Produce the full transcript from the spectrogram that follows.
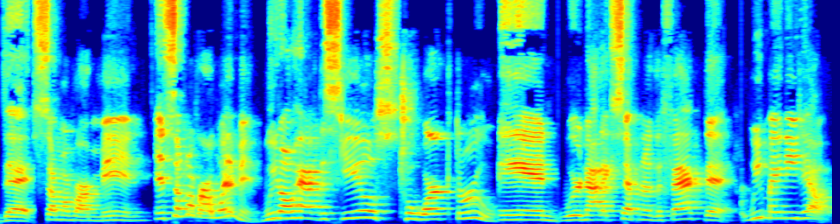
that some of our men and some of our women, we don't have the skills to work through. And we're not accepting of the fact that we may need help.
